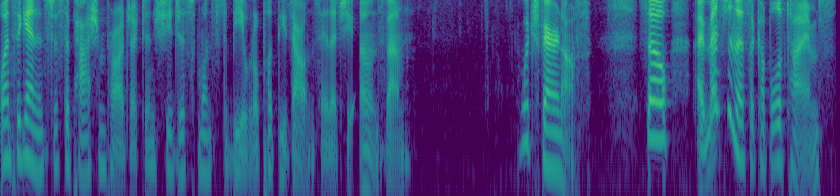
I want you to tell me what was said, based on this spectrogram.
once again it's just a passion project and she just wants to be able to put these out and say that she owns them which fair enough. So i mentioned this a couple of times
